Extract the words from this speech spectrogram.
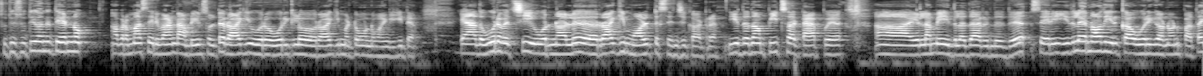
சுற்றி சுற்றி வந்து தேடினோம் அப்புறமா சரி வேண்டாம் அப்படின்னு சொல்லிட்டு ராகி ஒரு ஒரு கிலோ ராகி மட்டும் ஒன்று வாங்கிக்கிட்டேன். ஏன் அதை ஊற வச்சு ஒரு நாள் ராகி மால்ட்டு செஞ்சு காட்டுறேன். இதை தான் பீட்சா டேப்பு எல்லாமே இதில் தான் இருந்தது. சரி இதில் என்னாவது இருக்கா ஒரிகானோன்னு பார்த்தா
